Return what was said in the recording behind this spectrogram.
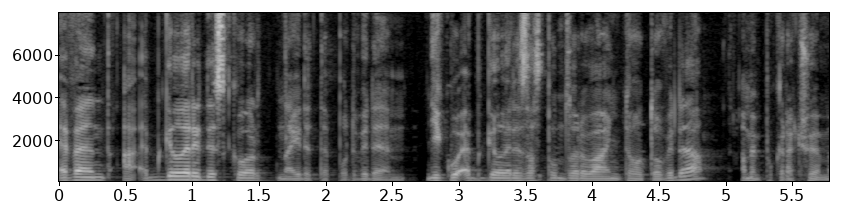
event a App Gallery Discord najdete pod videem. Děkuji App Gallery za sponzorování tohoto videa my pokračujeme.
